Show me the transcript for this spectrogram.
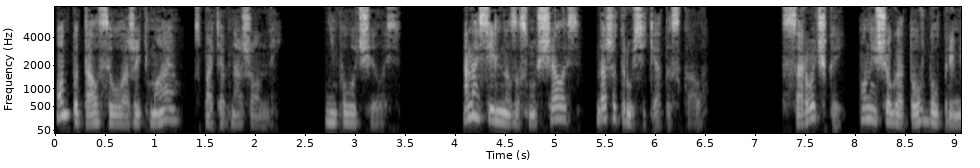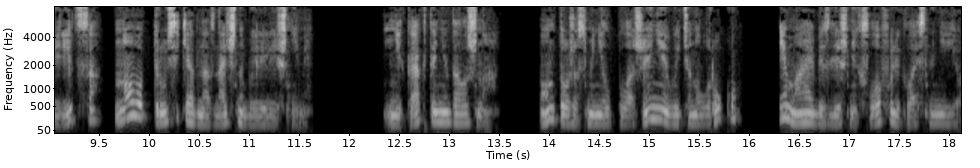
Он пытался уложить Маю спать обнаженной. Не получилось. Она сильно засмущалась, даже трусики отыскала. С сорочкой он еще готов был примириться, но вот трусики однозначно были лишними. «Никак ты не должна». Он тоже сменил положение, вытянул руку, и Майя без лишних слов улеглась на нее.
